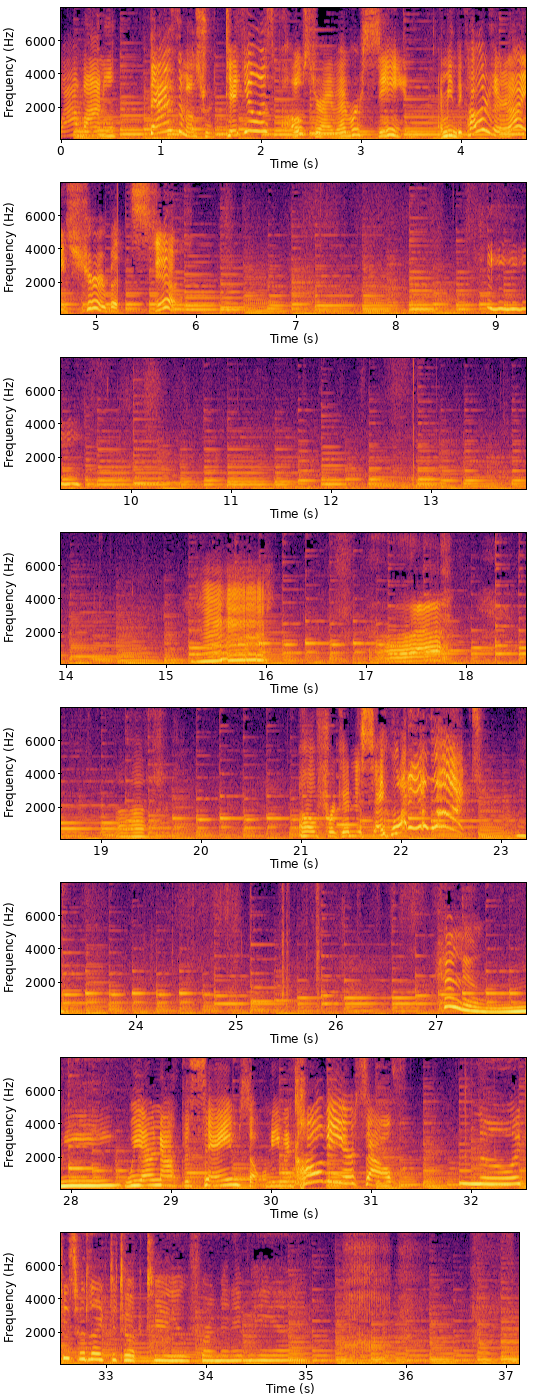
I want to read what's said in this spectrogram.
Wow, Bonnie, that is the most ridiculous poster I've ever seen. I mean, the colors are nice, sure, but still. Uh, uh. Oh, for goodness sake, what do you want? Are not the same, so don't even call me yourself. No, I just would like to talk to you for a minute, may I?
